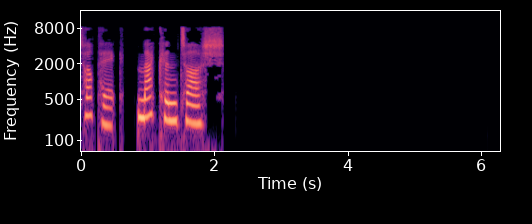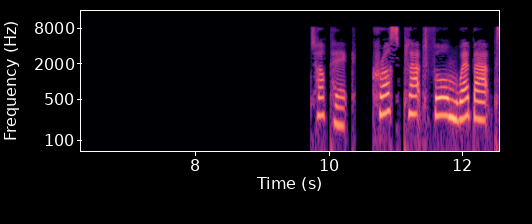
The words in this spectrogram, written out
Topic: Macintosh Topic: Cross-platform web apps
